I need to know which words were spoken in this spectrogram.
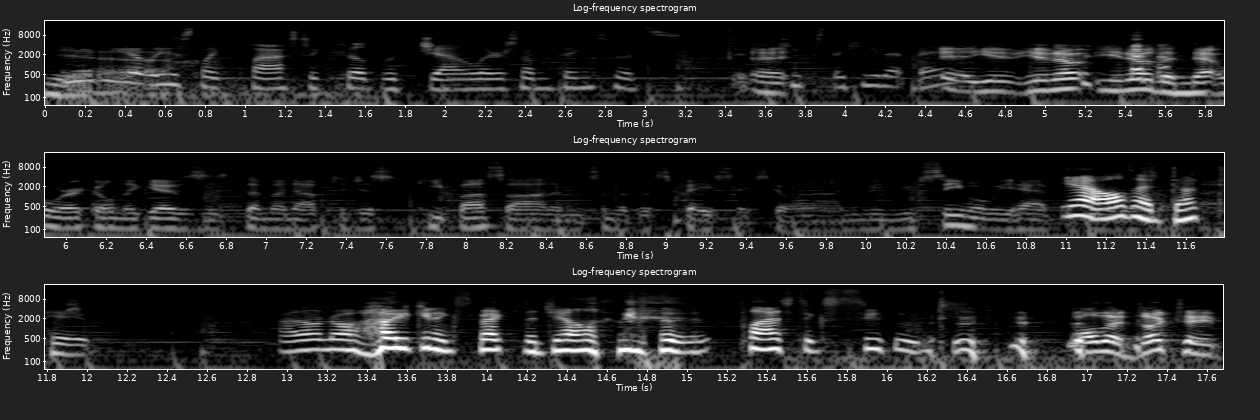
Yeah. Maybe at least like plastic filled with gel or something so it's it Uh, keeps the heat at Yeah, bay. you, you know, you know, the network only gives them enough to just keep us on and some of the space things going on. I mean, you've seen what we have. Yeah, all with that duct tape. I don't know how you can expect the gel in the plastic suit. all that duct tape,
